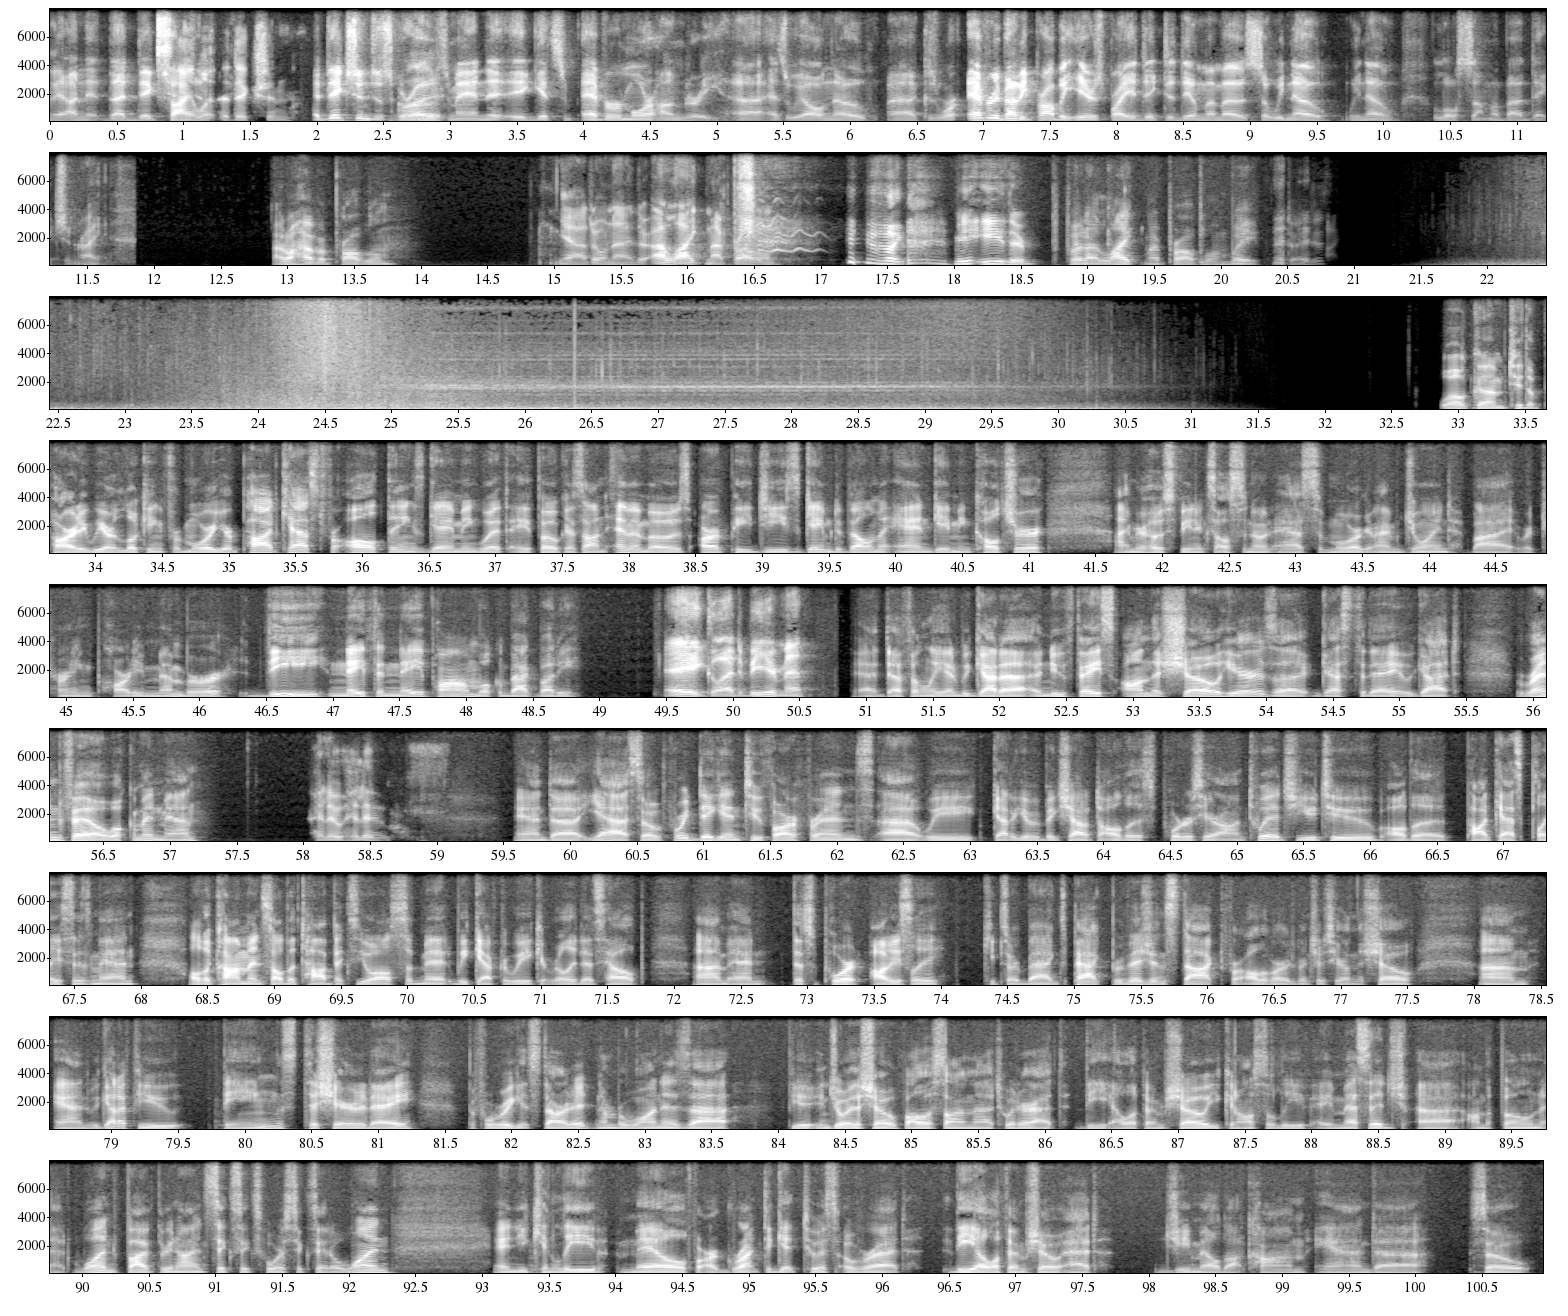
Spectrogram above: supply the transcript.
yeah, and that addiction, Silent just, addiction. addiction just grows, Right. man. It, it gets ever more hungry, uh, as we all know, because we're everybody probably here is probably addicted to MMOs, so we know we know a little something about addiction, right? I don't have a problem. Yeah, I don't either. I like my problem. He's like, me either, but I like my problem. Wait. Welcome to the party. We are looking for more your podcast for all things gaming with a focus on MMOs, RPGs, game development, and gaming culture. I'm your host, Phoenix, also known as Samorg, and I'm joined by returning party member, the Nathan Napalm. Welcome back, buddy. hey, glad to be here, man. Yeah, definitely. And we got a, a new face on the show here as a guest today. We got Renfell. Welcome in, man. Hello, hello. And uh, yeah, so before we dig in too far, friends, uh, we got to give a big shout out to all the supporters here on Twitch, YouTube, all the podcast places, man, all the comments, all the topics you all submit week after week. It really does help. Um, and the support obviously keeps our bags packed, provisions stocked for all of our adventures here on the show. Um, and we got a few things to share today before we get started. Number one is uh, if you enjoy the show, follow us on uh, Twitter at the LFM Show. You can also leave a message uh, on the phone at one five three nine six six four six eight zero one, and you can leave mail for our grunt to get to us over at the LFM Show at gmail.com. And uh, so,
